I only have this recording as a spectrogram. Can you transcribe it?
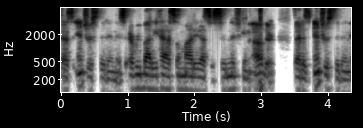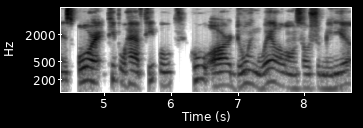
that's interested in this. Everybody has somebody that's a significant other that is interested in this. Or people have people who are doing well on social media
